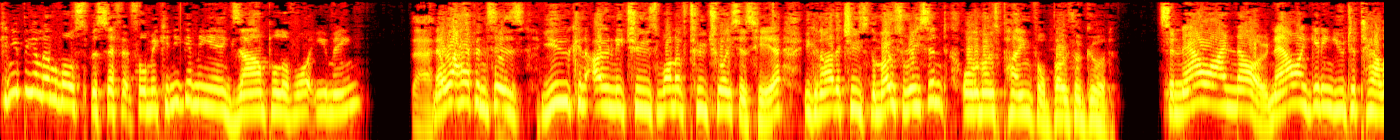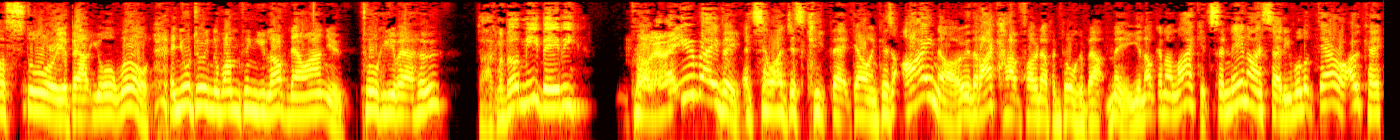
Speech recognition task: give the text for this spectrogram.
can you be a little more specific for me? Can you give me an example of what you mean? That, Now what happens is you can only choose one of two choices here. You can either choose the most recent or the most painful. Both are good. So now I know. Now I'm getting you to tell a story about your world. And you're doing the one thing you love now, aren't you? Talking about who? talking about me, baby. Talking about you, baby. And so I just keep that going because I know that I can't phone up and talk about me. You're not going to like it. So then I say to you, well, look, Daryl, okay,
